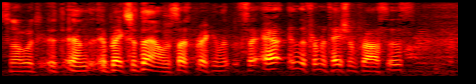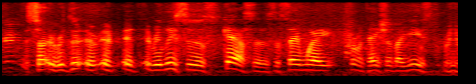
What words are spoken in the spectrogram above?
So it, it and it breaks it down. It starts breaking. It. So in the fermentation process, so it, it, it, it, releases gases the same way fermentation by yeast re-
